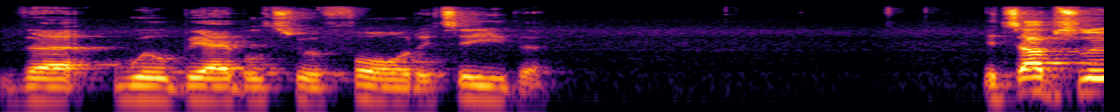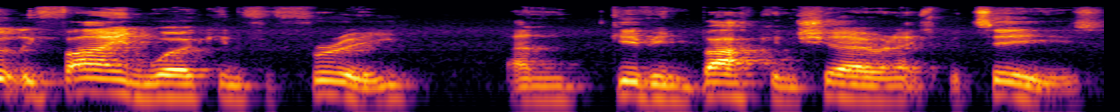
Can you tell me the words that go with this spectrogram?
that will be able to afford it either. It's absolutely fine working for free and giving back and sharing expertise,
